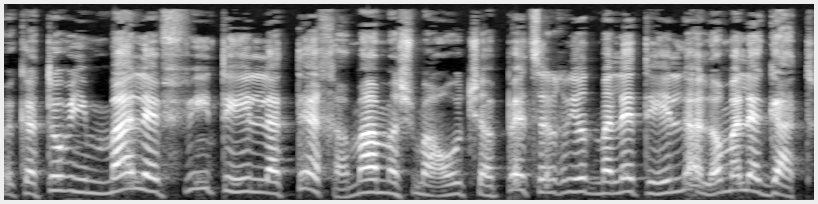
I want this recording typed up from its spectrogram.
וכתוב מה לפי תהילתך, מה המשמעות? שהפה צריך להיות מלא תהילה, לא מלא גת.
